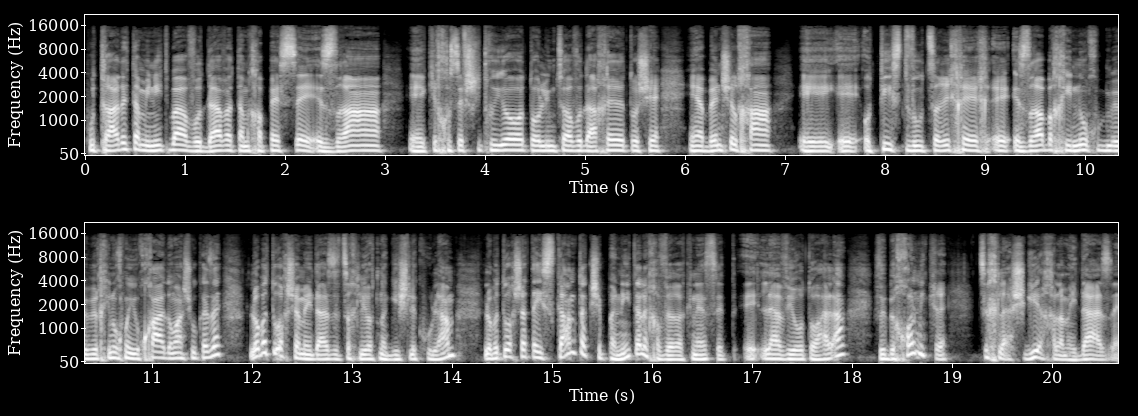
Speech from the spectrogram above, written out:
הוטרדת מינית בעבודה ואתה מחפש עזרה כחושף שחיתויות או למצוא עבודה אחרת או שהבן שלך אה, אה, אוטיסט והוא צריך אה, אה, עזרה בחינוך בחינוך מיוחד או משהו כזה לא בטוח שהמידע הזה צריך להיות נגיש לכולם. לא בטוח שאתה הסכמת כשפנית לחבר הכנסת אה, להעביר אותו הלאה. ובכל מקרה צריך להשגיח על המידע הזה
